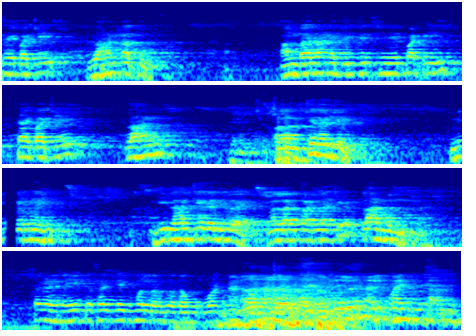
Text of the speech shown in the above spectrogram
साहेबाचे लहान नातू. आमदार सिंह पाटील साहेबाचे लहान चिरंजीव. मी नाही. ही लहान चिरंजीव आहे. मल्हार पाटलाचे लहान बंधू. सगळ्यांना एकच आहे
